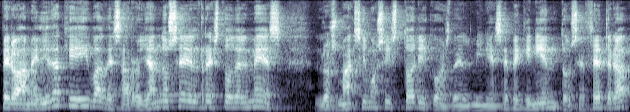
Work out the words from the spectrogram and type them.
pero a medida que iba desarrollándose el resto del mes, los máximos históricos del mini SP500, etc.,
